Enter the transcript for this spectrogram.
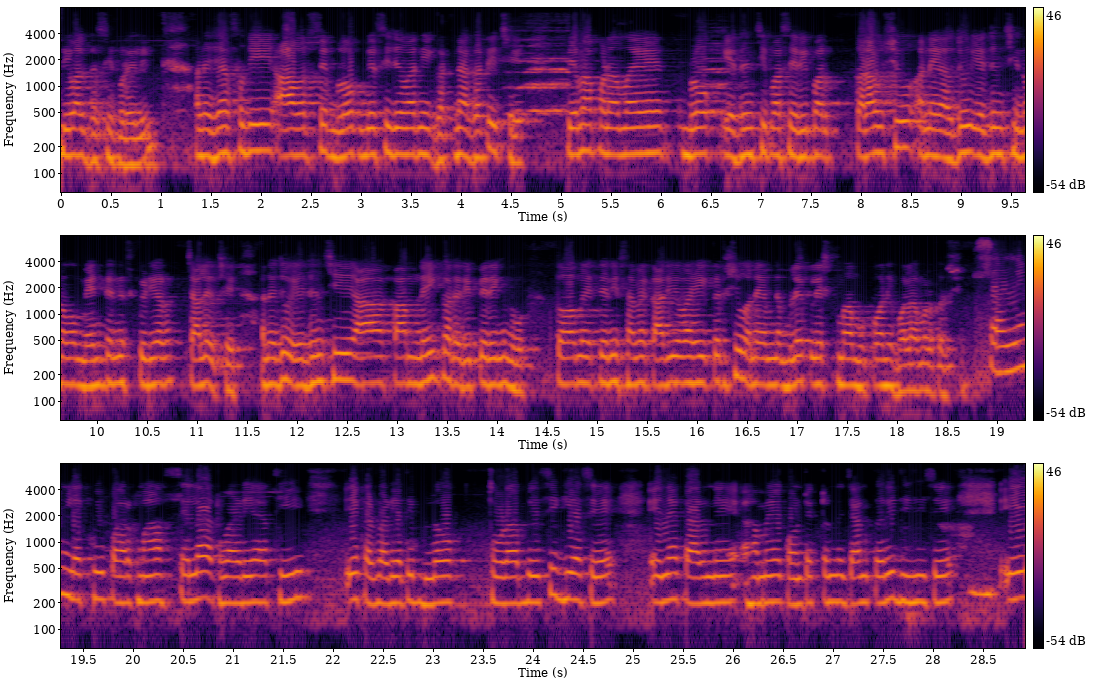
દિવાલ ધસી પડેલી. અને જ્યાં સુધી આ વર્ષે બ્લોક બેસી જવાની ઘટના ઘટી છે, તેમાં પણ અમે બ્લોક એજન્સી પાસે રિપેર કરાવશું અને હજુ એજન્સીનો મેન્ટેનન્સ પીરિયડ ચાલે છે. અને જો એજન્સી આ કામ નહીં કરે રિપેરિંગનું તો અમે તેની સામે કાર્યવાહી કરીશું અને એમને બ્લેક લિસ્ટમાં મૂકવાની ભલામણ કરીશું. સ્વર્ણિમ લેકવી પાર્કમાં છેલ્લા અઠવાડિયાથી, એક અઠવાડિયાથી બ્લોક થોડા બેસી ગયા છે. એના કારણે અમે કોન્ટ્રાક્ટરને જાણ કરી દીધી છે. એ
